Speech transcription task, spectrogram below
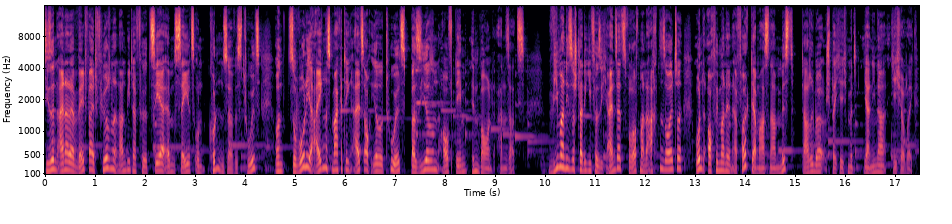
Sie sind einer der weltweit führenden Anbieter für CRM, Sales und Kundenservice-Tools und sowohl ihr eigenes Marketing als auch ihre Tools basieren auf dem Inbound-Ansatz. Wie man diese Strategie für sich einsetzt, worauf man achten sollte und auch wie man den Erfolg der Maßnahmen misst, darüber spreche ich mit Janina Jichorek.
